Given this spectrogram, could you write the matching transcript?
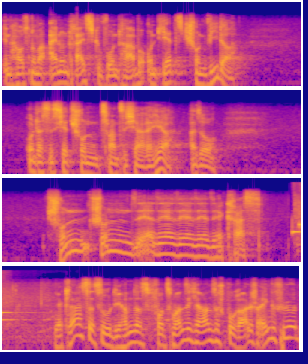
in Haus Nummer 31 gewohnt habe und jetzt schon wieder. Und das ist jetzt schon 20 Jahre her. Also schon, schon sehr, sehr, sehr, sehr, sehr krass. Ja klar ist das so. Die haben das vor 20 Jahren so sporadisch eingeführt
